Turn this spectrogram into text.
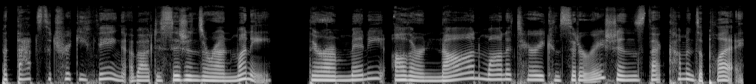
But that's the tricky thing about decisions around money. There are many other non monetary considerations that come into play.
